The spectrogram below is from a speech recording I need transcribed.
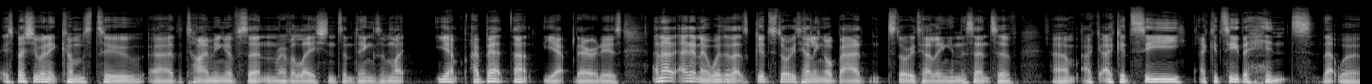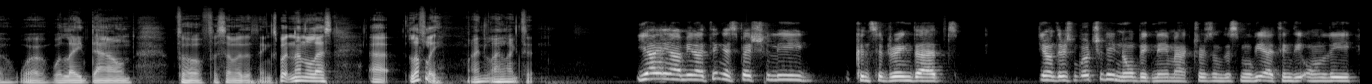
especially when it comes to uh, the timing of certain revelations and things. I'm like, yep, I bet that. Yep, there it is. And I, I don't know whether that's good storytelling or bad storytelling in the sense of um, I, I, could see I could see the hints that were were, were laid down for for some of the things, but nonetheless, uh, lovely. I, I liked it. Yeah, yeah. I mean, I think especially considering that you know, there's virtually no big name actors in this movie. I think the only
